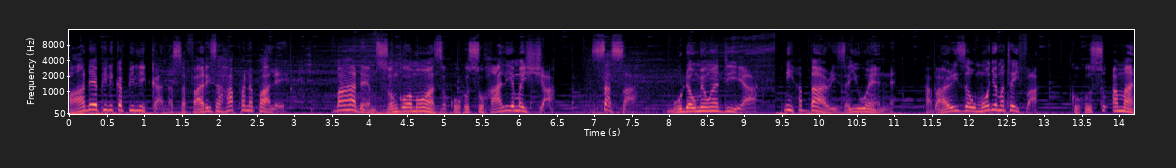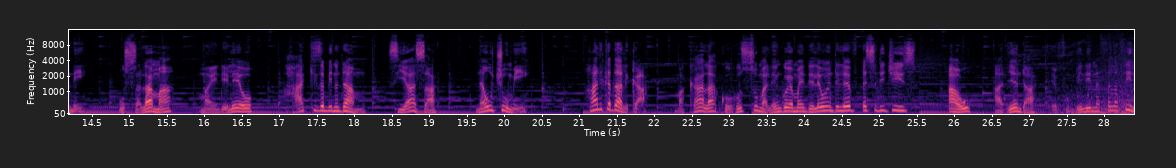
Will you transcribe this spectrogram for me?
baada ya pilikapilika na safari za hapa na pale, baada ya msongo wa mawazo kuhusu hali ya maisha, sasa muda umewadia. Ni habari za UN, habari za Umoja wa Mataifa kuhusu amani, usalama, maendeleo, haki za binadamu, siasa na uchumi. Hali kadhalika makala kuhusu malengo ya maendeleo endelevu SDGs au ajenda 2030.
